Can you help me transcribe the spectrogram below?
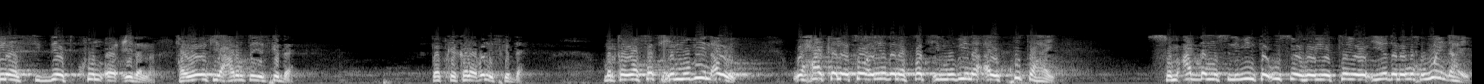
ilaa sideed kun oo ciidan ah. Haweenkii carruurta iyo iska da dadka kaleo dhan iska marka waa fatxi mubiin awey waxaa kaleeto iyadana fatxi mubiina ay ku tahay. Sumcadda muslimiinta u soo hooyatay oo iyadana wax weyn ahayd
